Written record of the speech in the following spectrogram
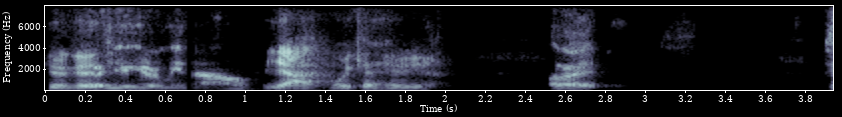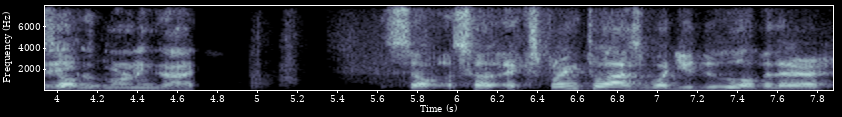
you're good. Can you hear me now? Yeah, we can hear you. All right. Hey, so, good morning, guys. So, so explain to us what you do over there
